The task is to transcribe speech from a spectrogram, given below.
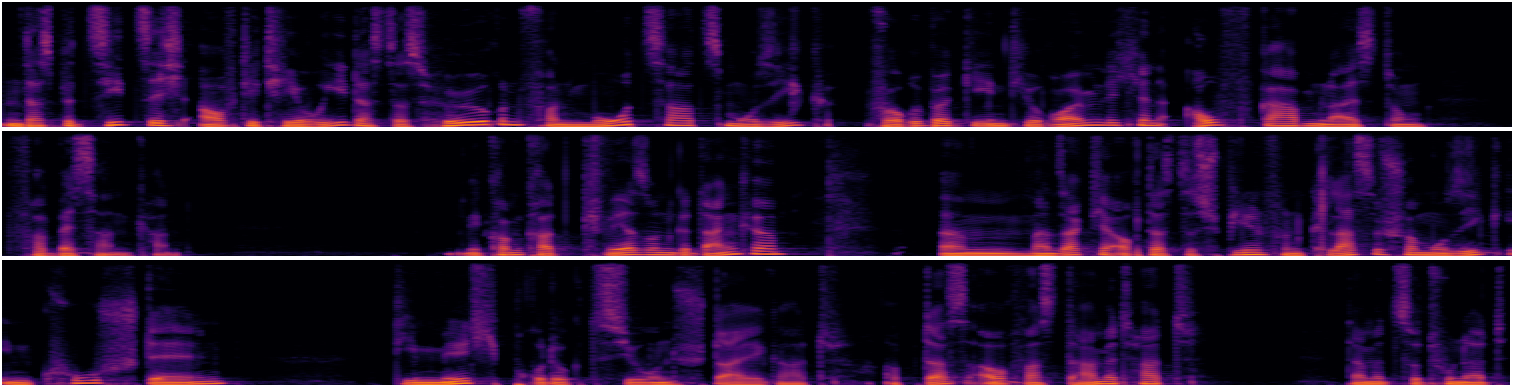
Und das bezieht sich auf die Theorie, dass das Hören von Mozarts Musik vorübergehend die räumlichen Aufgabenleistung verbessern kann. Mir kommt gerade quer so ein Gedanke. Ähm, man sagt ja auch, dass das Spielen von klassischer Musik in Kuhstellen die Milchproduktion steigert. Ob das auch was damit hat, damit zu tun hat,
